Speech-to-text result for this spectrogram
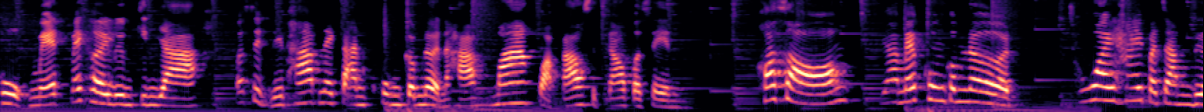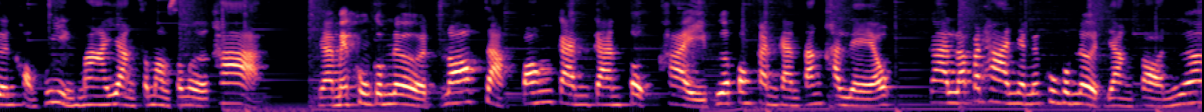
ถูกเม็ด ไม่เคยลืมกินยา ประสิทธิภาพในการคุมกำเนิดนะคะ มากกว่า 99%ข้อ 2 ยาเม็ดคุมกำเนิด ช่วยให้ประจำเดือนของผู้หญิงมาอย่างสม่ำเสมอค่ะยาเม็ดคุมกำเนิดนอกจากป้องกันการตกไข่เพื่อป้องกันการตั้งครรภ์แล้ว การรับประทานยาเม็ดคุมกำเนิดอย่างต่อเนื่อง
